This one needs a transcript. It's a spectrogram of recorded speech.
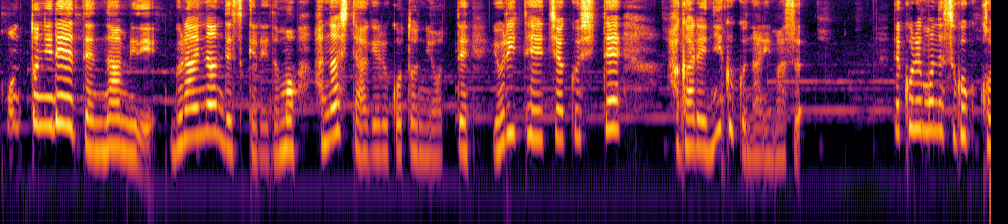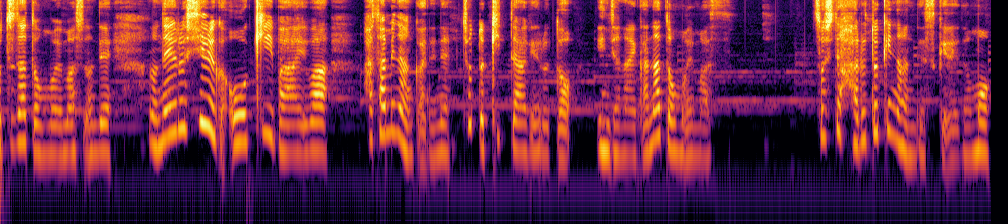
本当に 0. 何ミリぐらいなんですけれども離してあげることによってより定着して剥がれにくくなります。で、これもね、すごくコツだと思いますので、あのネイルシールが大きい場合は、ハサミなんかでね、ちょっと切ってあげるといいんじゃないかなと思います。そして貼る時なんですけれども、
